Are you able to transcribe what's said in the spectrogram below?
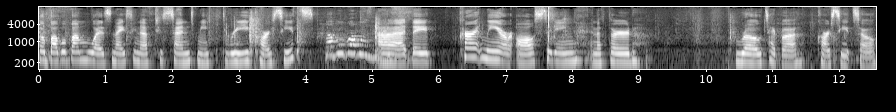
So Bubble Bum was nice enough to send me three car seats. Bubble bum nice. Uh, they currently are all sitting in a third row type of car seat, so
